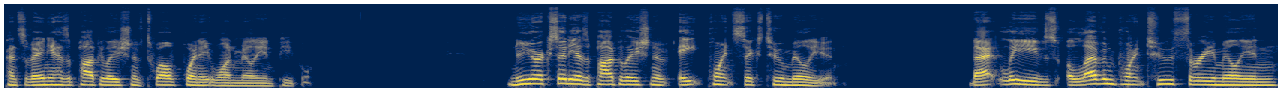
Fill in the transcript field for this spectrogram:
Pennsylvania has a population of 12.81 million people. New York City has a population of 8.62 million. That leaves 11.23 million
